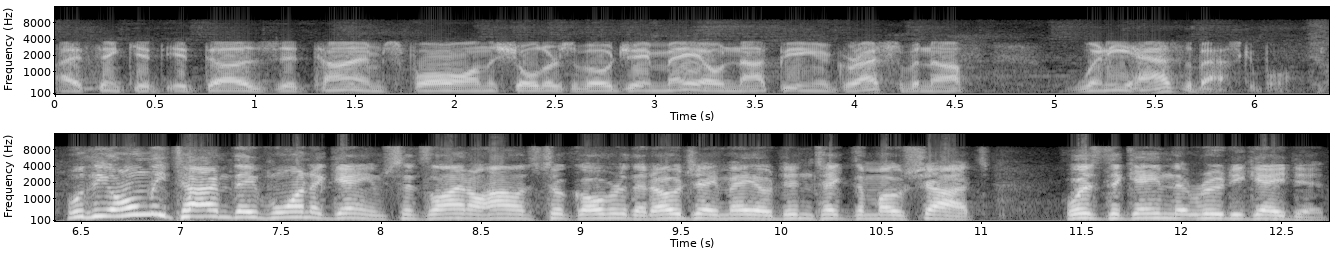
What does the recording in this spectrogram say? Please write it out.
I think it, it does at times fall on the shoulders of O.J. Mayo not being aggressive enough when he has the basketball. Well, the only time they've won a game since Lionel Hollins took over that O.J. Mayo didn't take the most shots was the game that Rudy Gay did.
